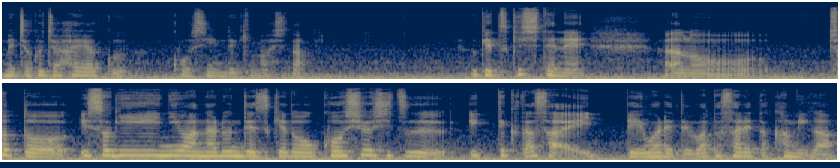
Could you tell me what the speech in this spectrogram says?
めちゃくちゃ早く更新できました。受付してねあのちょっと急ぎにはなるんですけど講習室行ってくださいって言われて渡された紙が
